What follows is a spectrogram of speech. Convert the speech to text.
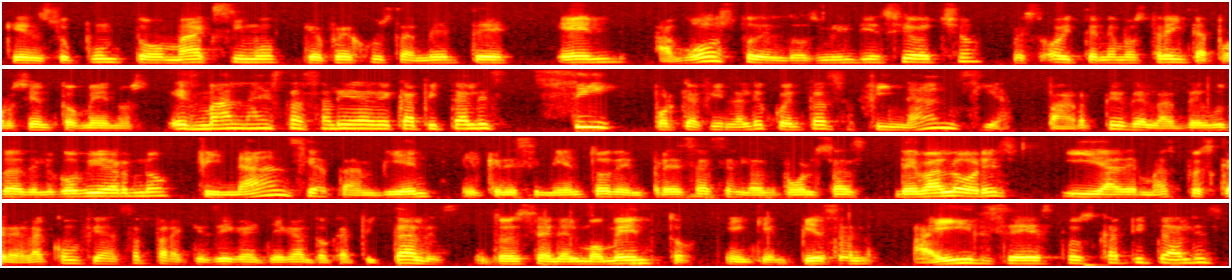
que en su punto máximo, que fue justamente en agosto del 2018, pues hoy tenemos 30% menos. ¿Es mala esta salida de capitales? Sí, porque a final de cuentas financia parte de la deuda del gobierno, financia también el crecimiento de empresas en las bolsas de valores y además pues crea la confianza para que sigan llegando capitales. Entonces en el momento en que empiezan a irse estos capitales,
